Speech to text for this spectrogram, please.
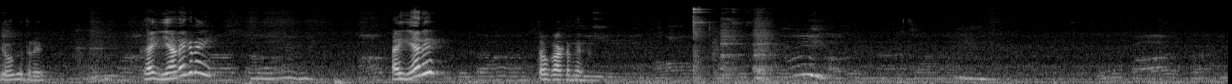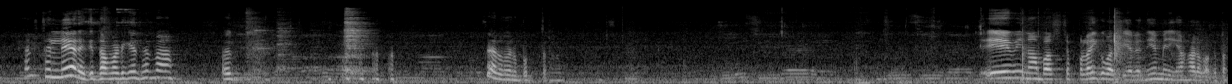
ਜਾਓ ਕਿਧਰੇ। ਹੈਗੀਆਂ ਨੇ ਕਿ ਨਹੀਂ? ਹੈਗੀਆਂ ਨੀ? ਤੋ ਕੱਟ ਫਿਰ। ਅਰੇ ਥੱਲੇ ਹਰੇ ਕਿੱਦਾਂ ਵੜ ਗਿਆ ਫਿਰ ਮੈਂ ਚਲ ਮੇਰਾ ਪੁੱਤਰ। ਇਹ ਵੀ ਨਾ ਬਸ ਚੱਪਲਾਂ ਹੀ ਗਵਾਚੀਆਂ ਰਹਿੰਦੀਆਂ ਮੇਰੀਆਂ ਹਰ ਵਕਤ।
